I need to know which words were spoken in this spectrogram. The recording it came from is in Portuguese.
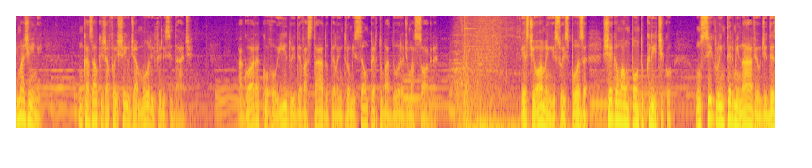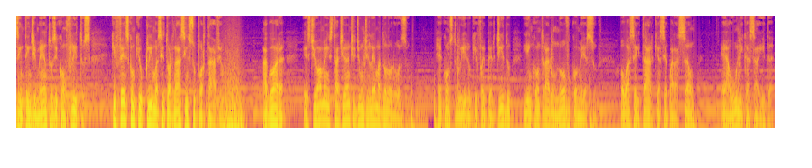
Imagine, um casal que já foi cheio de amor e felicidade. Agora corroído e devastado pela intromissão perturbadora de uma sogra. Este homem e sua esposa chegam a um ponto crítico, um ciclo interminável de desentendimentos e conflitos que fez com que o clima se tornasse insuportável. Agora, este homem está diante de um dilema doloroso: reconstruir o que foi perdido e encontrar um novo começo, ou aceitar que a separação é a única saída.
